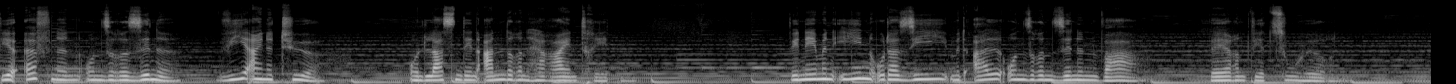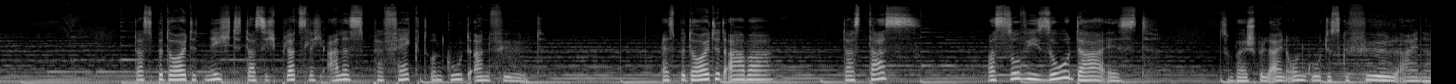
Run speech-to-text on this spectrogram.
Wir öffnen unsere Sinne wie eine Tür und lassen den anderen hereintreten. Wir nehmen ihn oder sie mit all unseren Sinnen wahr, während wir zuhören. Das bedeutet nicht, dass sich plötzlich alles perfekt und gut anfühlt. Es bedeutet aber, dass das, was sowieso da ist, zum Beispiel ein ungutes Gefühl, eine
